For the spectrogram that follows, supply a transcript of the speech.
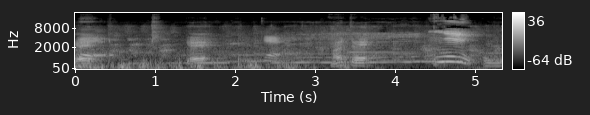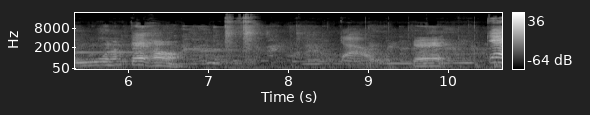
แกะ แกะ ไหนแกะ นี่โอ้นั้นแกะอะเจ้าแกะ แกะ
